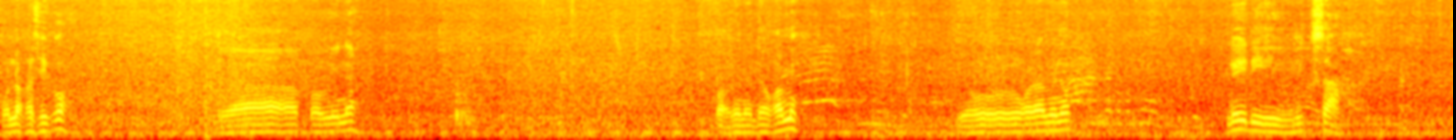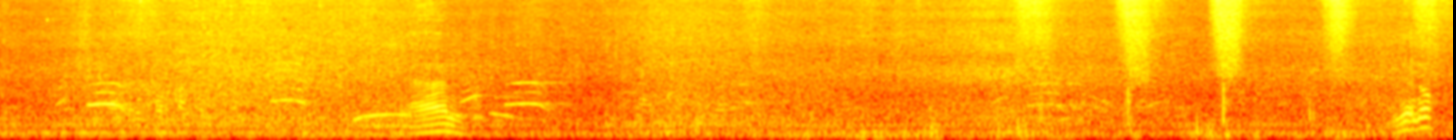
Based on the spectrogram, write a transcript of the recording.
hapon na kasi ko. Kaya pauwi na. Pauwi na daw kami. Yung marami no. Lady Lixa. Yan. Yan no.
